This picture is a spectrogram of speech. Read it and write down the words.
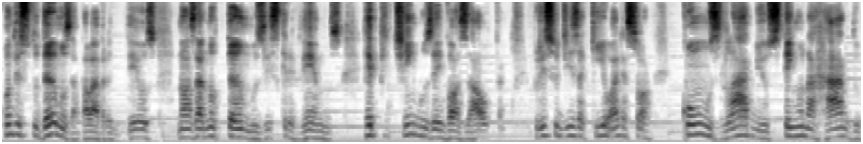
Quando estudamos a palavra de Deus, nós anotamos, escrevemos, repetimos em voz alta. Por isso diz aqui, olha só, com os lábios tenho narrado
